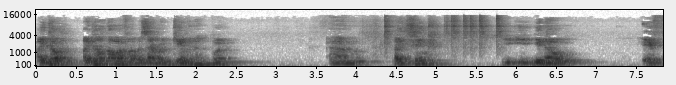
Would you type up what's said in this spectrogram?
I don't. I don't know if I was ever given it, but um, I think you, you know if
